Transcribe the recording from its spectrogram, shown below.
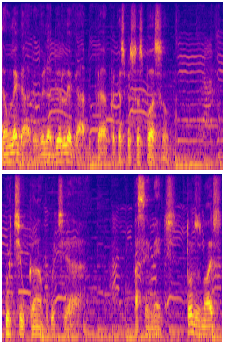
É um legado, é um verdadeiro legado para que as pessoas possam curtir o campo, curtir a, a semente. Todos nós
